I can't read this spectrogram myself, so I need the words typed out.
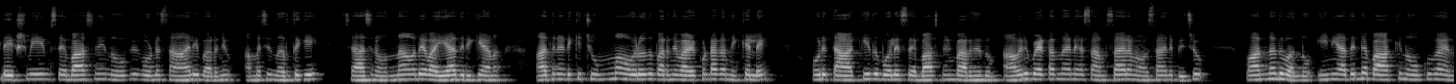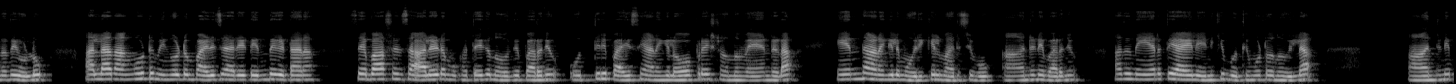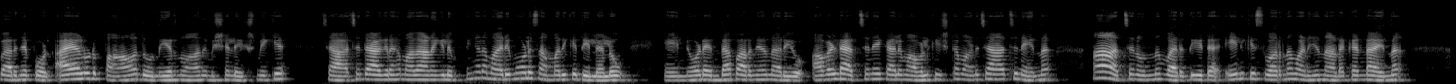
ലക്ഷ്മിയും സെബാസ്റ്റിനെയും നോക്കിക്കൊണ്ട് സാലി പറഞ്ഞു അമ്മച്ചി നിർത്തിക്കേ ചാച്ചൻ ഒന്നാമതേ വയ്യാതിരിക്കുകയാണ് അതിനിടയ്ക്ക് ചുമ്മാ ഓരോന്ന് പറഞ്ഞ് വഴക്കുണ്ടാക്കാൻ നിൽക്കല്ലേ? ഒരു താക്കീത് പോലെ സെബാസ്റ്റിൻ പറഞ്ഞതും അവർ പെട്ടെന്ന് തന്നെ സംസാരം അവസാനിപ്പിച്ചു. വന്നത് വന്നു. ഇനി അതിന്റെ ബാക്കി നോക്കുക എന്നതേ ഉള്ളൂ. അല്ലാതെ അങ്ങോട്ടും ഇങ്ങോട്ടും പഴിച്ചാരിയിട്ട് എന്ത് കിട്ടാനാ? സെബാസ്റ്റ്യൻ സാലയുടെ മുഖത്തേക്ക് നോക്കി പറഞ്ഞു ഒത്തിരി പൈസയാണെങ്കിൽ ഓപ്പറേഷൻ ഒന്നും വേണ്ടടാ. എന്താണെങ്കിലും ഒരിക്കൽ മരിച്ചു പോകും ആന്റണി പറഞ്ഞു. അത് നേരത്തെ ആയാലും എനിക്ക് ബുദ്ധിമുട്ടൊന്നുമില്ല. ആന്റണി പറഞ്ഞപ്പോൾ അയാളോട് പാവം തോന്നിയിരുന്നു ആ നിമിഷം ലക്ഷ്മിക്ക്. ചാച്ചന്റെ ആഗ്രഹം അതാണെങ്കിലും നിങ്ങളുടെ മരുമോൾ സമ്മതിക്കത്തില്ലല്ലോ. എന്നോട് എന്താ പറഞ്ഞതെന്നറിയോ? അവളുടെ അച്ഛനേക്കാളും അവൾക്ക് ഇഷ്ടമാണ് ചാച്ചനെ എന്ന്. ആ അച്ഛൻ ഒന്നും വരുത്തിയിട്ട് എനിക്ക് സ്വർണം അണിഞ്ഞ് നടക്കണ്ട എന്ന്.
